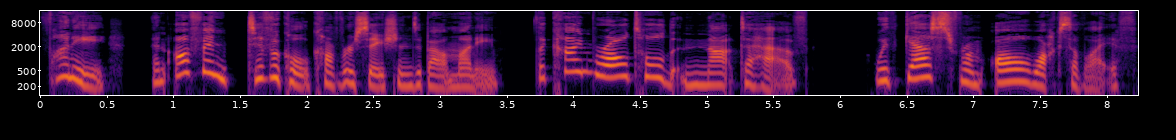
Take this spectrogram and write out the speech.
funny, and often difficult conversations about money, the kind we're all told not to have, with guests from all walks of life.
